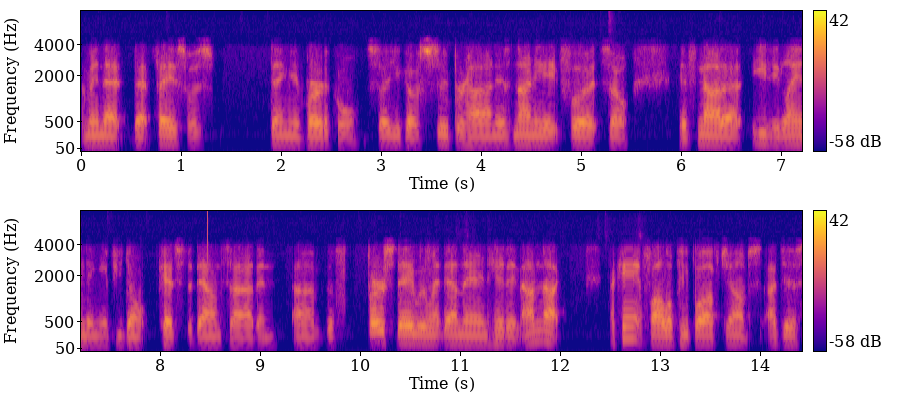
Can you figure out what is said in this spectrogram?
I mean that that face was dang near vertical, so you go super high, and it's 98 foot, so it's not a easy landing if you don't catch the downside. And um, the first day we went down there and hit it, and I'm not, I can't follow people off jumps. I just,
